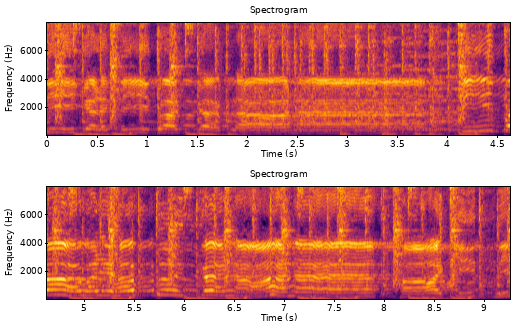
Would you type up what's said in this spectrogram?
ಹಾಕಿದ್ನಿ ಗೆಳತಿ ದೊಡ್ಡ ಪ್ರಾಣ. ದೀಪಾವಳಿ ಹಬ್ಬಕ್ಕ ನಾನ ಹಾಕಿದ್ನಿ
